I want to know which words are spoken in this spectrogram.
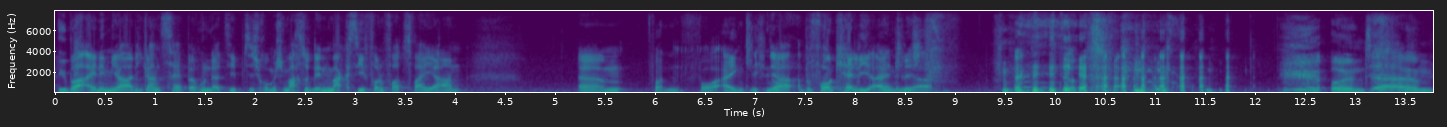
über einem Jahr die ganze Zeit bei 170 rum. Ich mache so den Maxi von vor zwei Jahren. Ähm, Von vor eigentlich noch ja, bevor Kelly eigentlich. Jahr. So. Und ähm,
